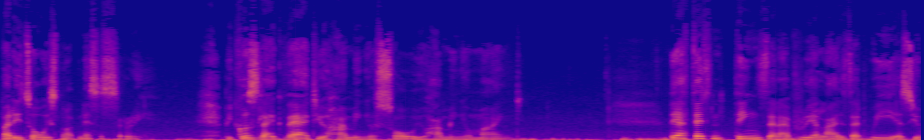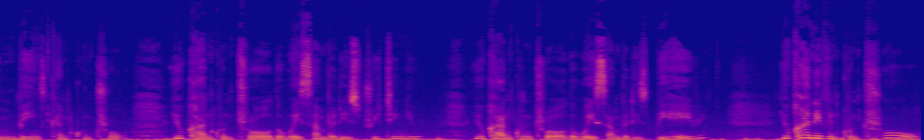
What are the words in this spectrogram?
but it's always not necessary. Because, like that, you're harming your soul, you're harming your mind. There are certain things that I've realized that we as human beings can control. You can't control the way somebody is treating you, you can't control the way somebody's behaving, you can't even control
